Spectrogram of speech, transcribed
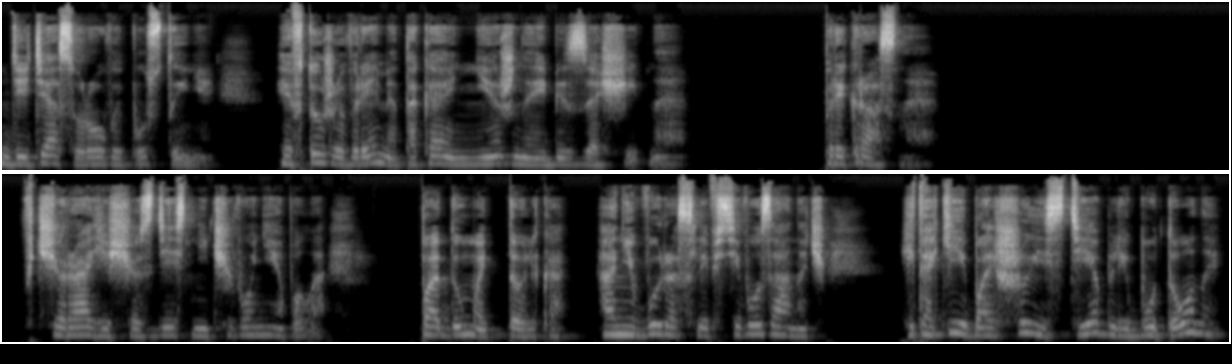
дитя суровой пустыни, и в то же время такая нежная и беззащитная. Прекрасная. Вчера еще здесь ничего не было. Подумать только, они выросли всего за ночь. И такие большие стебли, бутоны.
